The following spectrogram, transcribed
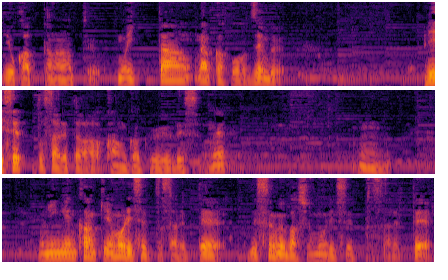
良かったなという。もう一旦なんかこう全部リセットされた感覚ですよね。うん。人間関係もリセットされて、で、住む場所もリセットされて、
